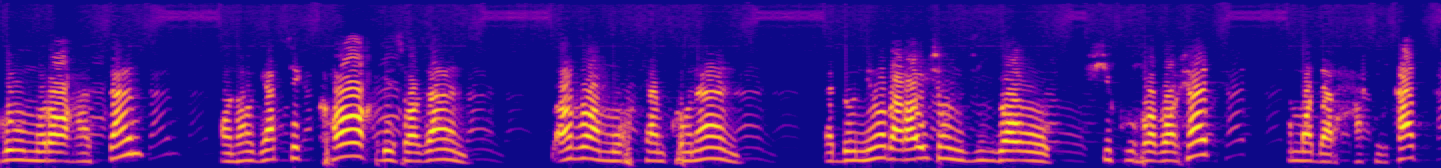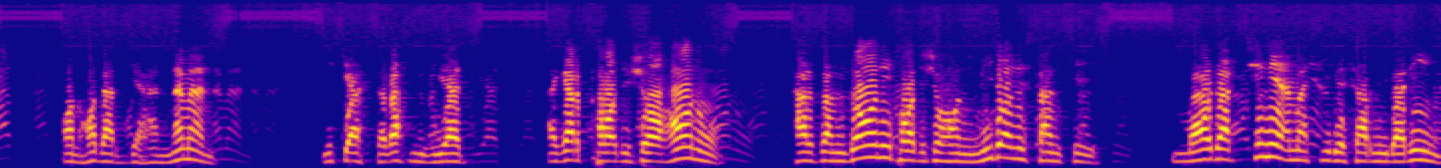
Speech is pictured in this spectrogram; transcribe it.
گمراه هستند آنها گرچه کاخ بسازند و آن را محکم کنند و دنیا برایشان زیبا و شکوفا باشد اما در حقیقت آنها در جهنمند. یکی از طرف می‌گوید اگر پادشاهان و فرزندان پادشاهان می‌دانستند که ما در چه نعمتی به سر می‌بریم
